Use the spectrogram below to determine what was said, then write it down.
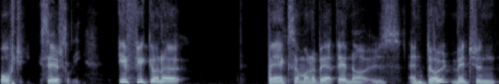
well, seriously, if you're gonna bag someone about their nose and don't mention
